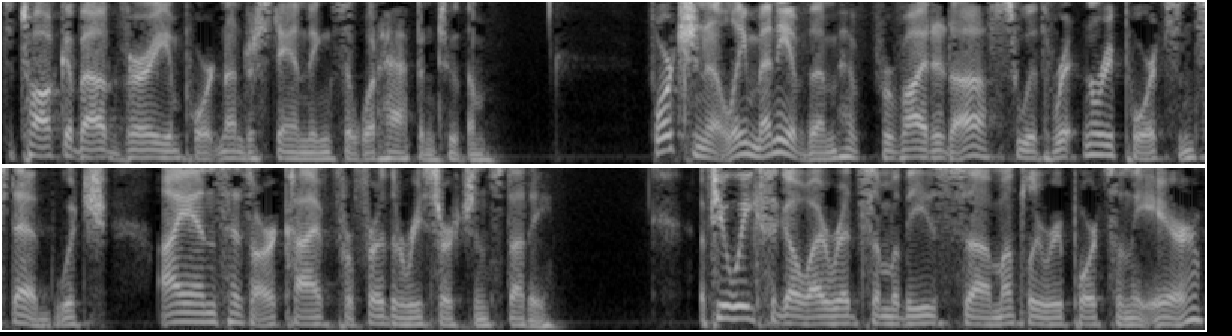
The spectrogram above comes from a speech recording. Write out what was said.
to talk about very important understandings of what happened to them. Fortunately, many of them have provided us with written reports instead, which IANDS has archived for further research and study. A few weeks ago, I read some of these uh, monthly reports on the air,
